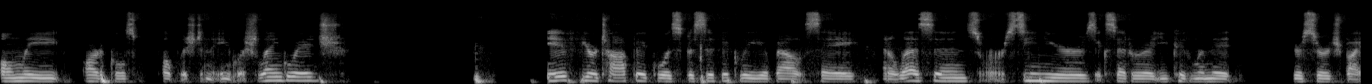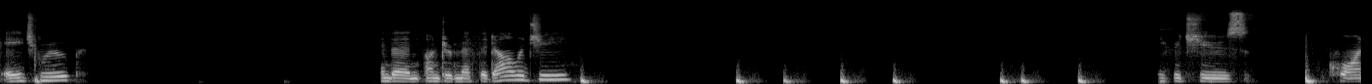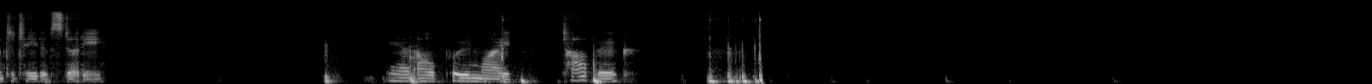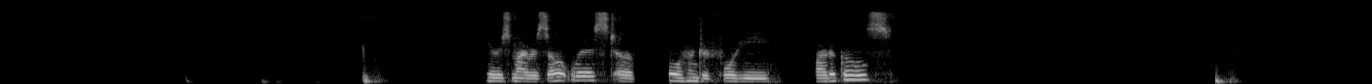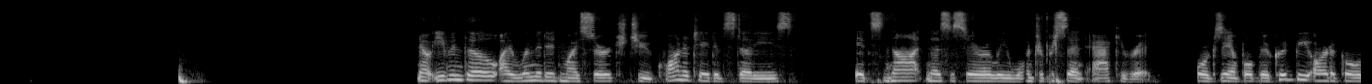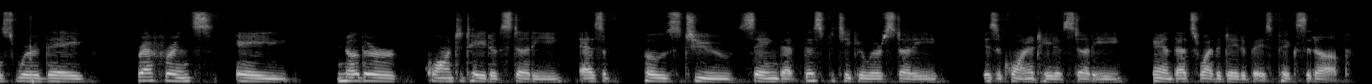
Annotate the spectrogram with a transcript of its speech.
only articles published in the English language. If your topic was specifically about, say, adolescents or seniors, etc., you could limit your search by age group. And then under methodology, you could choose quantitative study. And I'll put in my topic Here's my result list of 440 articles. Now, even though I limited my search to quantitative studies, it's not necessarily 100% accurate. For example, there could be articles where they reference a, another quantitative study as opposed to saying that this particular study is a quantitative study and that's why the database picks it up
